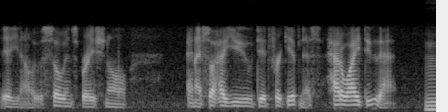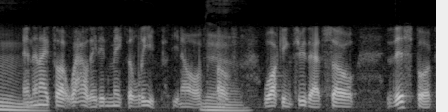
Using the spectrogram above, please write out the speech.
You know, it was so inspirational." And I saw how you did forgiveness. How do I do that? Mm. And then I thought, wow, they didn't make the leap, you know, of, Yeah. of walking through that. So this book,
